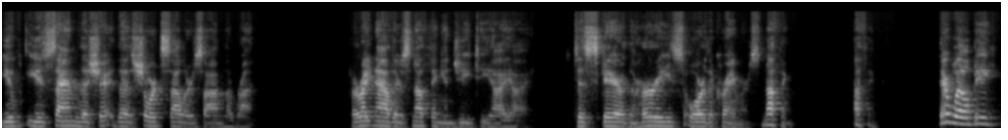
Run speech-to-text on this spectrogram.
you you send the sh- the short sellers on the run. But right now, there's nothing in GTII to scare the Hurries or the Kramers. Nothing. Nothing. There will be.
